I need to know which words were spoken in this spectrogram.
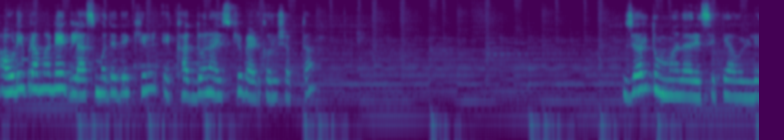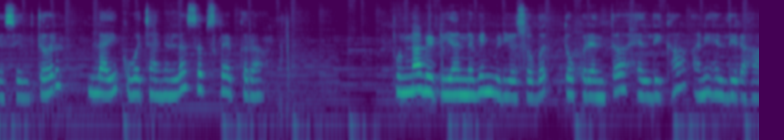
आवडीप्रमाणे ग्लासमध्ये देखील एखाद दोन आईसक्यूब ॲड करू शकता. जर तुम्हाला रेसिपी आवडली असेल तर लाईक व चॅनलला सबस्क्राईब करा. पुन्हा भेटूया नवीन व्हिडिओसोबत तोपर्यंत हेल्दी खा आणि हेल्दी रहा.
